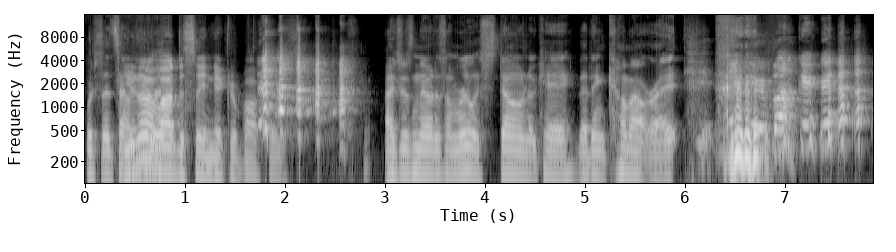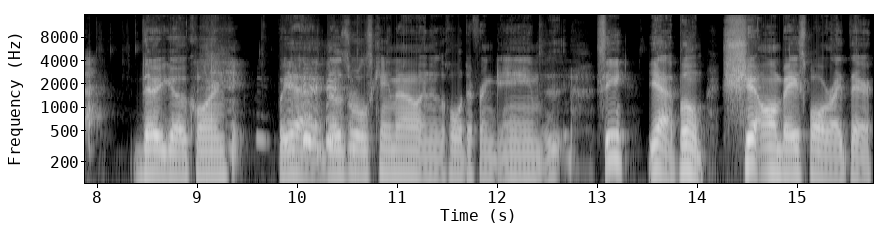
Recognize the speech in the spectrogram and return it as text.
which that sounds. You're not re- allowed to say Knickerbockers. I just noticed I'm really stoned. Okay, that didn't come out right. Knickerbocker. There you go, corn. But yeah, those rules came out, and it was a whole different game. See, yeah, boom, shit on baseball right there.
